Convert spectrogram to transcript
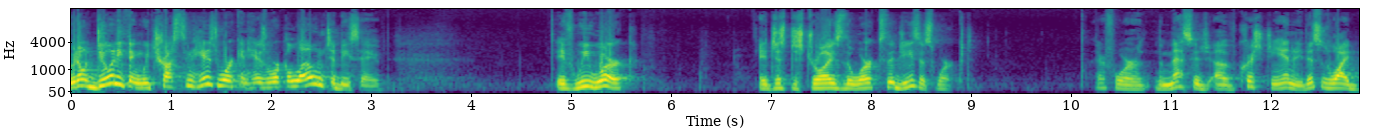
We don't do anything. We trust in His work and His work alone to be saved. If we work, it just destroys the works that Jesus worked. Therefore, the message of Christianity, this is why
